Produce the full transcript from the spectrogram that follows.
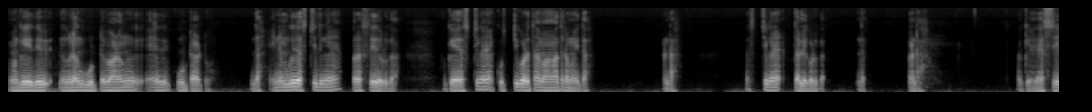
നമുക്ക് ഇത് നീളം കൂട്ട് വേണമെങ്കിൽ കൂട്ടാം കേട്ടോ ഇതാ ഇനി നമുക്ക് ജസ്റ്റ് ഇതിങ്ങനെ പ്രസ് ചെയ്ത് കൊടുക്കാം. ഓക്കെ ജസ്റ്റ് ഇങ്ങനെ കുത്തി കൊടുത്താൽ മാത്രം മതി ഇതാ കണ്ട? ജസ്റ്റ് ഇങ്ങനെ തള്ളി കൊടുക്കുക ഇതാ കണ്ട? ഓക്കെ ജസ്റ്റ്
